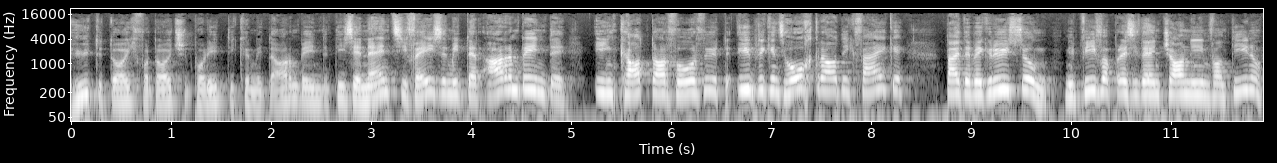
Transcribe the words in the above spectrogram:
hütet euch vor deutschen Politikern mit Armbinden, diese Nancy Faeser mit der Armbinde in Katar vorführte. Übrigens hochgradig feige. Bei der Begrüßung mit FIFA-Präsident Gianni Infantino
